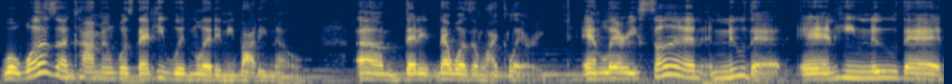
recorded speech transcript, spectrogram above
what was uncommon was that he wouldn't let anybody know um, that it that wasn't like Larry. And Larry's son knew that, and he knew that.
